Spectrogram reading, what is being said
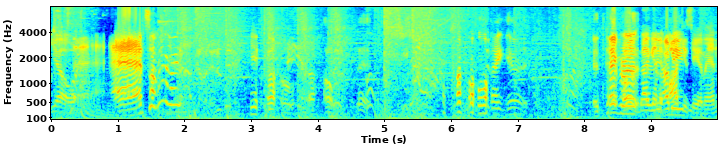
Yo. Add something like. Yo. Oh, oh my god. Integra. back in the I mean, pockets here, man.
